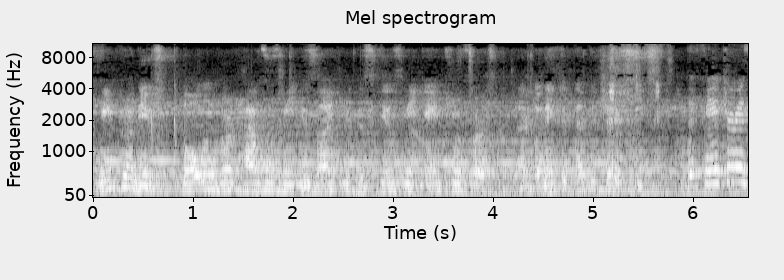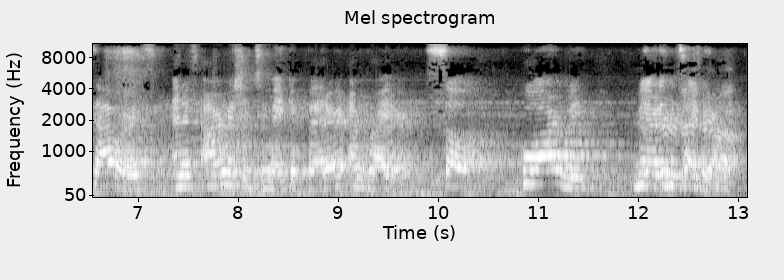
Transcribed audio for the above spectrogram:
We produced Golden Bird houses we designed with the skills we gained through FIRST and donated them to charities. The future is ours, and it's our mission to make it better and brighter. So, who are we? We are Integra.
